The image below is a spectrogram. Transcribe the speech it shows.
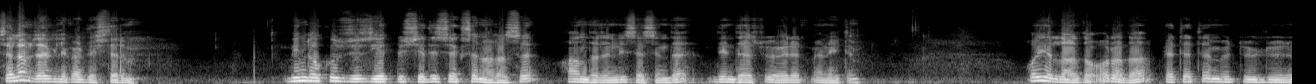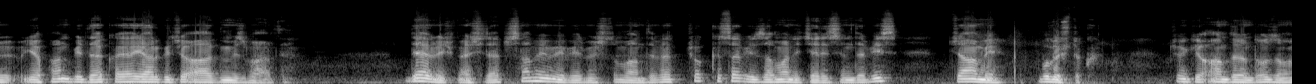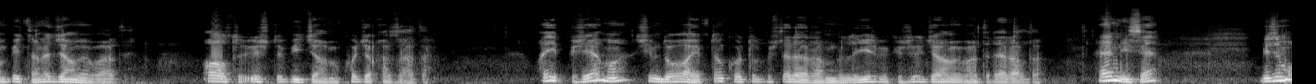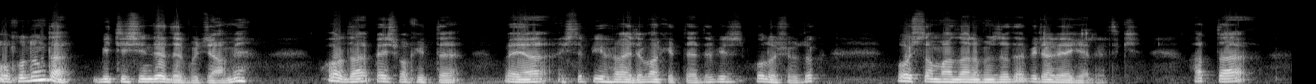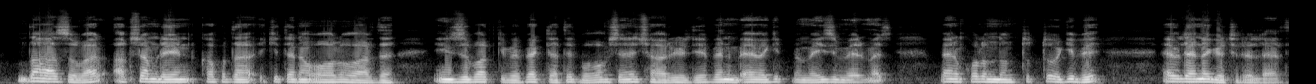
Selam sevgili kardeşlerim. 1977-80 arası Andırın Lisesi'nde din dersi öğretmeniydim. O yıllarda orada PTT müdürlüğü yapan bir de Kaya Yargıcı abimiz vardı. Devriş meşrep, samimi bir Müslümandı ve çok kısa bir zaman içerisinde biz cami buluştuk. Çünkü Andırın'da o zaman bir tane cami vardı altı üstü bir cami koca kazada. Ayıp bir şey ama şimdi o ayıptan kurtulmuşlar elhamdülillah. 20 küsur cami vardır herhalde. Her neyse bizim okulun da bitişindedir bu cami. Orada beş vakitte veya işte bir hayli vakitlerde biz buluşurduk. Boş zamanlarımızda da bir araya gelirdik. Hatta dahası var. Akşamleyin kapıda iki tane oğlu vardı inzibat gibi bekletir. Babam seni çağırıyor diye benim eve gitmeme izin vermez. Beni kolumdan tuttuğu gibi evlerine götürürlerdi.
